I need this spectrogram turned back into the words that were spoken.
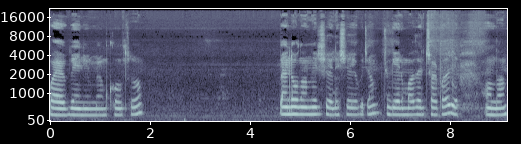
Bayağı beğeniyorum ben bu koltuğu. Bende olanları şöyle şey yapacağım. Çünkü elim bazen çarpar ya ondan.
